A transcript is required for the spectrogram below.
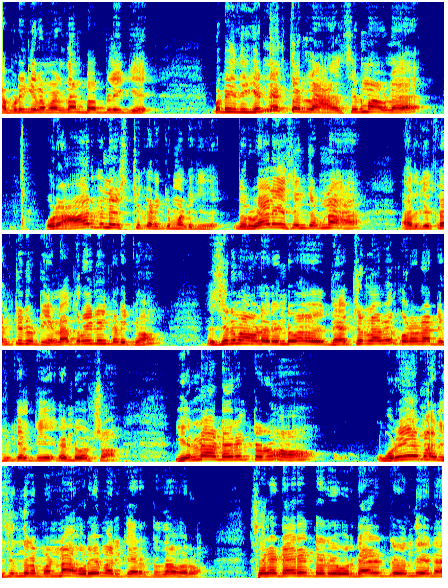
அப்படிங்கிற மாதிரி தான் பப்ளிக்கு பட் இது என்னன்னு தெரில சினிமாவில் ஒரு ஆர்கனைஸ்டு கிடைக்க மாட்டேங்குது. ஒரு வேலையை செஞ்சோம்னா அதுக்கு கண்டினியூட்டி எல்லா துறையிலையும் கிடைக்கும். சினிமாவில் ரெண்டு வா நேச்சுரலாகவே கொரோனா டிஃபிகல்ட்டி ரெண்டு வருஷம். எல்லா டைரக்டரும் ஒரே மாதிரி சிந்தனை பண்ணால் ஒரே மாதிரி கேரக்டர் தான் வரும். சில டைரக்டர் ஒரு டைரக்டர் வந்து என்னை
